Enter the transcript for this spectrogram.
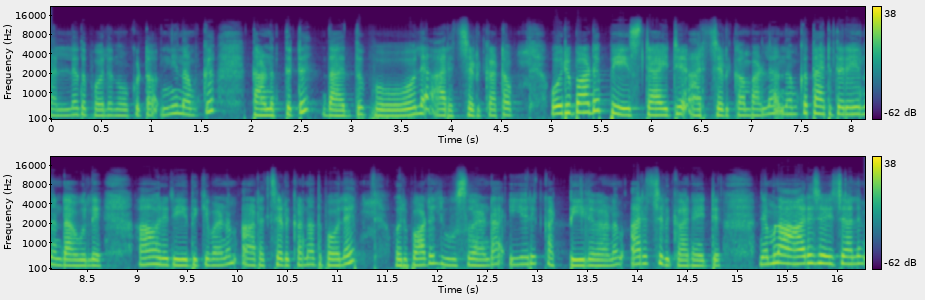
നല്ലതുപോലെ നോക്കട്ടോ ഇനി നമുക്ക് തണുത്തിട്ട് ഇതുപോലെ അരച്ചെടുക്കാം കേട്ടോ. ഒരുപാട് പേസ്റ്റായിട്ട് അരച്ചെടുക്കാൻ പാടില്ല. നമുക്ക് തരിതരയെന്നുണ്ടാവില്ലേ ആ ഒരു രീതിക്ക് വേണം അരച്ചെടുക്കണം അതുപോലെ ഒരുപാട് ലൂസ് വേണ്ട. ഈ ഒരു കട്ടിയിൽ വേണം അരച്ചെടുക്കാനായിട്ട്. നമ്മൾ ആര് ചോദിച്ചാലും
